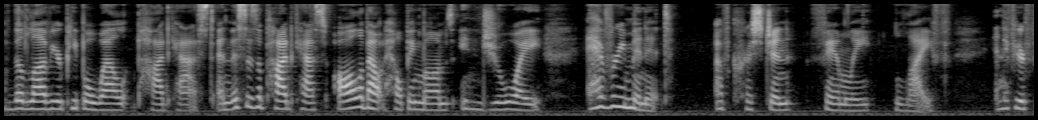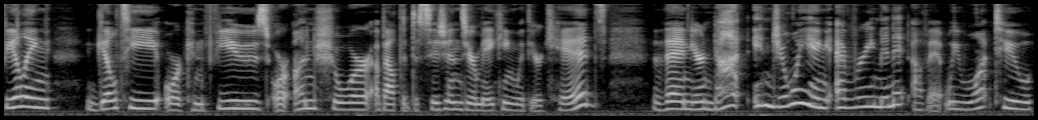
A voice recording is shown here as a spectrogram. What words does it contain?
of the Love Your People Well podcast. And this is a podcast all about helping moms enjoy every minute of Christian family life. And if you're feeling guilty or confused or unsure about the decisions you're making with your kids, then you're not enjoying every minute of it. We want to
